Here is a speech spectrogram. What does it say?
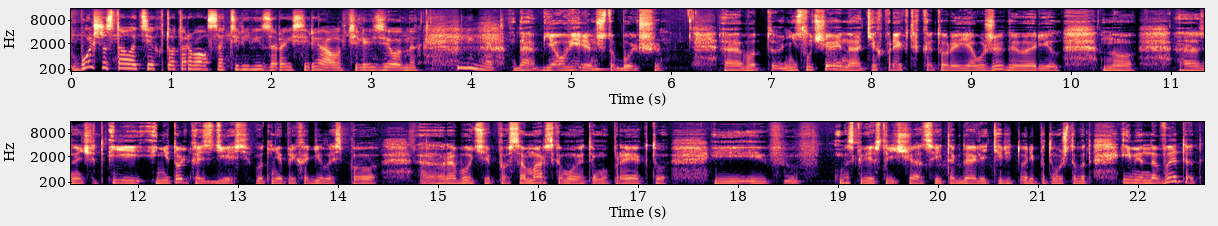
больше стало тех, кто оторвался от телевизора и сериалов телевизионных, или нет? Да, я уверен, что больше. Э, Вот не случайно о тех проектах, которые я уже говорил, но, э, значит, и, и не только здесь. Вот мне приходилось по э, работе по Самарскому этому проекту и, и в Москве встречаться и так далее, территории, потому что вот именно в этот,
